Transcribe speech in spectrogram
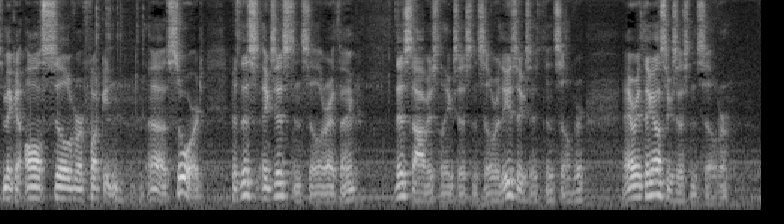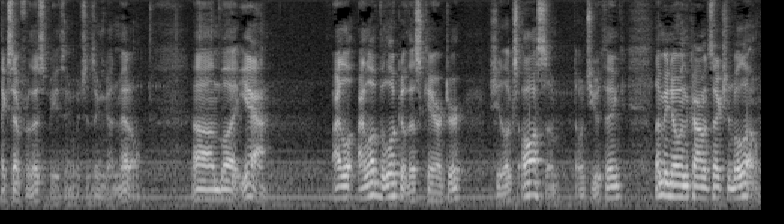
To make an all silver fucking uh, sword. Because this exists in silver, I think. This obviously exists in silver. These exist in silver. Everything else exists in silver, except for this piecing, which is in gunmetal. Um, but yeah, I, lo I love the look of this character. She looks awesome, don't you think? Let me know in the comment section below.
